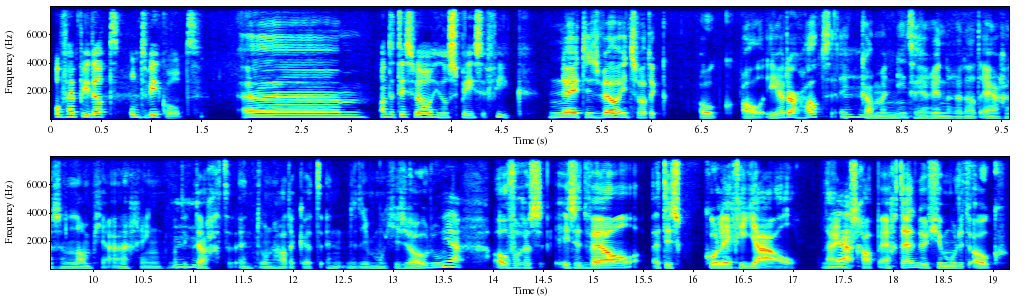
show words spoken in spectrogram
Of heb je dat ontwikkeld? Ehm, Want het is wel heel specifiek. nee, het is wel iets wat ik ook al eerder had. Mhm. Ik kan me niet herinneren dat ergens een lampje aanging. Want ik dacht, en toen had ik het, en dit moet je zo doen. Mhm. Ja. Overigens is het wel, het is collegiaal leiderschap, echt. Hè? Dus je moet het ook,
